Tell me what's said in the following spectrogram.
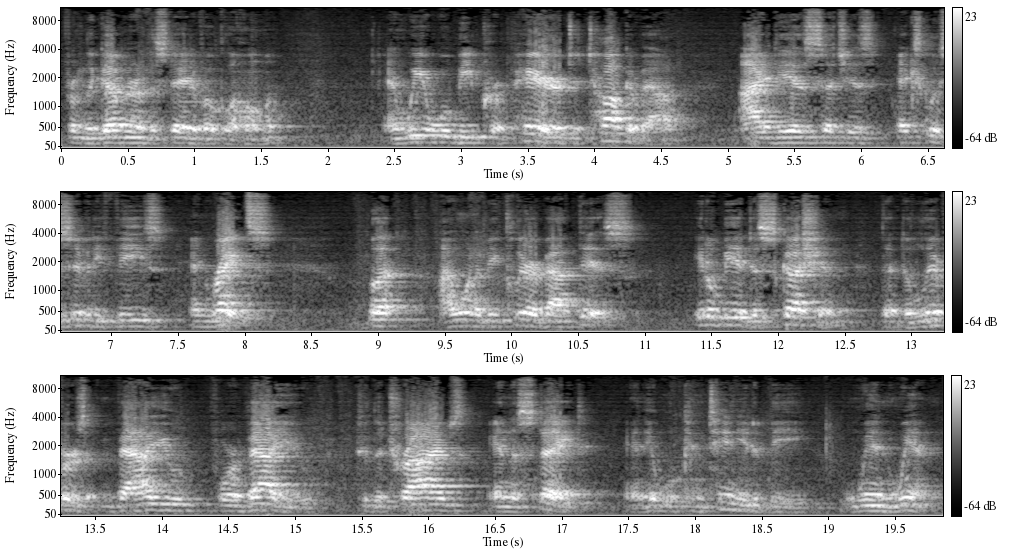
from the governor of the state of Oklahoma, and we will be prepared to talk about ideas such as exclusivity fees and rates. But I want to be clear about this. It'll be a discussion that delivers value for value to the tribes and the state, and it will continue to be win win.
